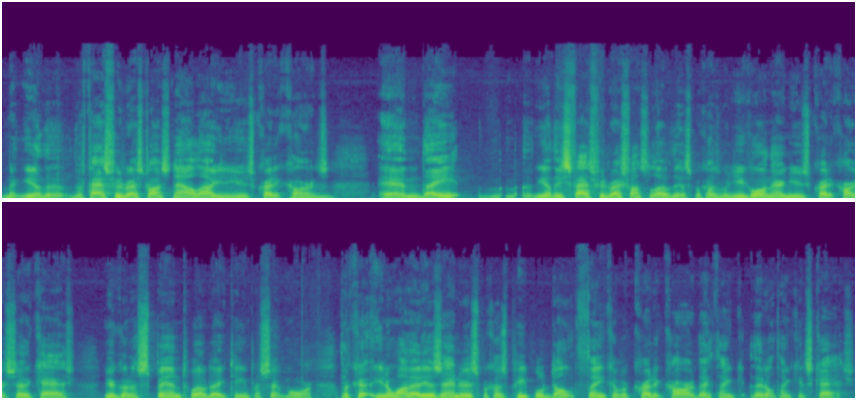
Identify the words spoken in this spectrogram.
you know, the, the fast food restaurants now allow you to use credit cards. Mm-hmm. And they, you know, these fast food restaurants love this because when you go in there and use credit cards instead of cash, you're going to spend 12 to 18 percent more. Because you know why that is, Andrew? It's because people don't think of a credit card. They think they don't think it's cash.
